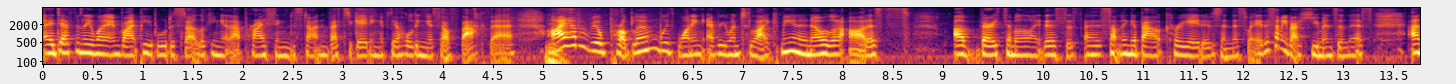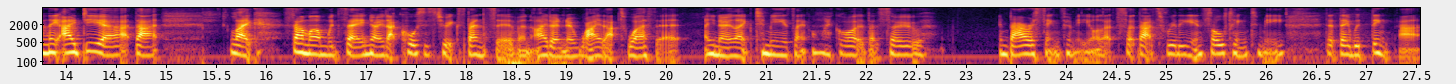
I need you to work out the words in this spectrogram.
I definitely want to invite people to start looking at that pricing, to start investigating if they're holding yourself back there. Mm. I have a real problem with wanting everyone to like me, and I know a lot of artists are very similar like this. There's, there's something about creatives in this way. There's something about humans in this, and the idea that like someone would say, no, that course is too expensive, and I don't know why that's worth it. You know, like to me, it's like, oh my god, that's so embarrassing for me or that's that's really insulting to me that they would think that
